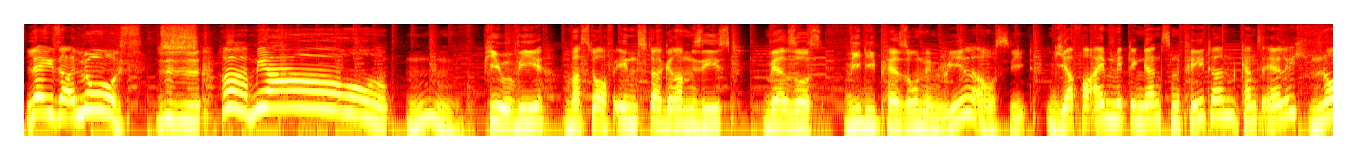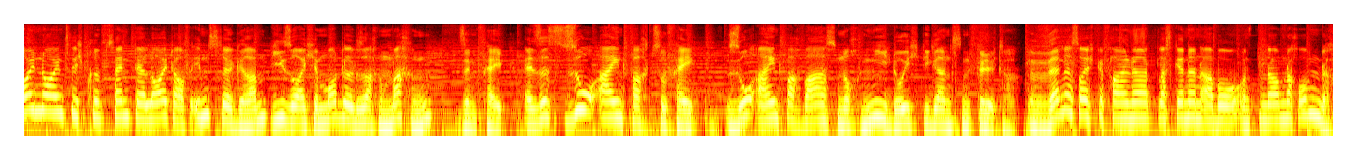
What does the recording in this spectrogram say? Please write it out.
Laser, los! Zzz, ah, miau! Mm. POV, was du auf Instagram siehst, versus wie die Person in Real aussieht. Ja, vor allem mit den ganzen Vätern, ganz ehrlich, 99% der Leute auf Instagram, die solche Model-Sachen machen, sind fake. Es ist so einfach zu faken. So einfach war es noch nie durch die ganzen Filter. Wenn es euch gefallen hat, lasst gerne ein Abo und einen Daumen nach oben da.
